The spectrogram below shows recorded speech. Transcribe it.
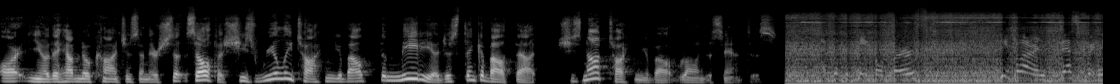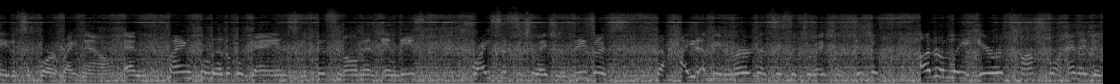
are, you know, they have no conscience and they're selfish. She's really talking about the media. Just think about that. She's not talking about Ron DeSantis. I put the people first. People are in desperate need of support right now. And playing political games with this moment in these crisis situations, these are the height of emergency situations, is just utterly irresponsible and it is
